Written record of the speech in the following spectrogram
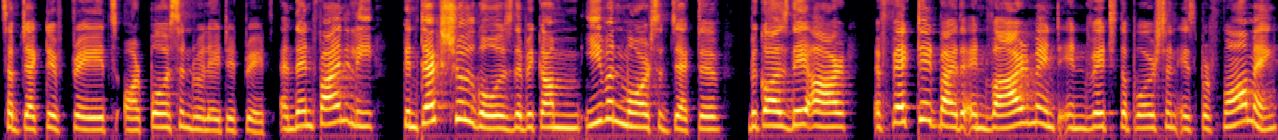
subjective traits or person related traits. And then finally, contextual goals, they become even more subjective because they are affected by the environment in which the person is performing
